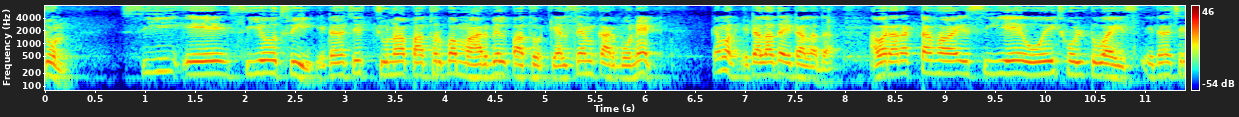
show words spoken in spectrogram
চুন সিএ সিও থ্রি এটা হচ্ছে চুনা পাথর বা মার্বেল পাথর ক্যালসিয়াম কার্বনেট কেমন? এটা আলাদা এটা আলাদা। আবার আর একটা হয় সিএওএইচ হোল টু আইস এটা হচ্ছে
